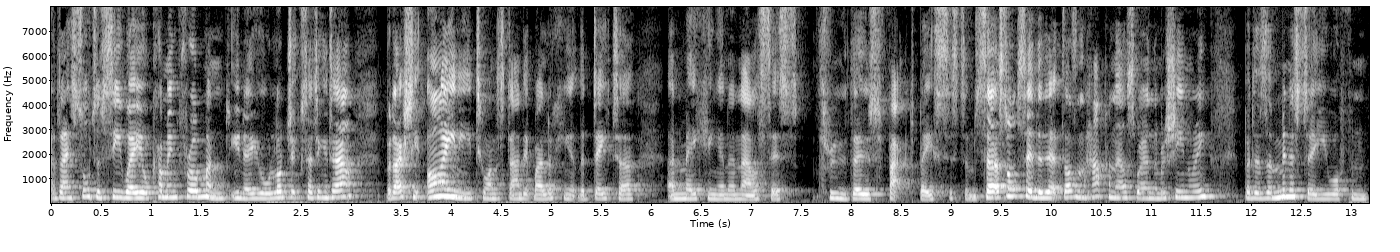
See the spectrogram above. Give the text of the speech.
and I sort of see where you're coming from and you know your logic setting it out but actually I need to understand it by looking at the data and making an analysis through those fact-based systems so that's not to say that it doesn't happen elsewhere in the machinery but as a minister you often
